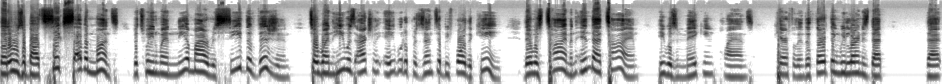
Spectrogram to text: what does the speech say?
that it was about six, seven months between when Nehemiah received the vision to when he was actually able to present it before the king. There was time, and in that time, he was making plans carefully. And the third thing we learned is that that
